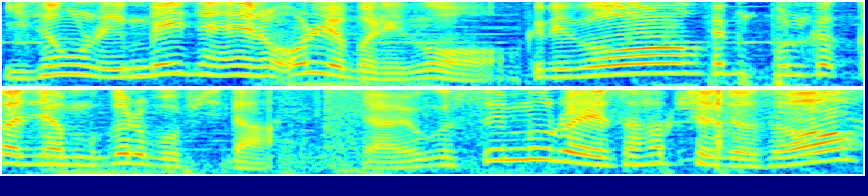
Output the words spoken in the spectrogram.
이성으로 인베이전 L을 올려버리고 그리고 회복 불가까지 한번 걸어봅시다. 자 요거 씀으로 해서 합쳐져서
